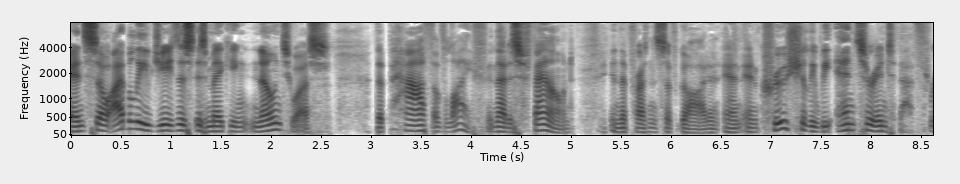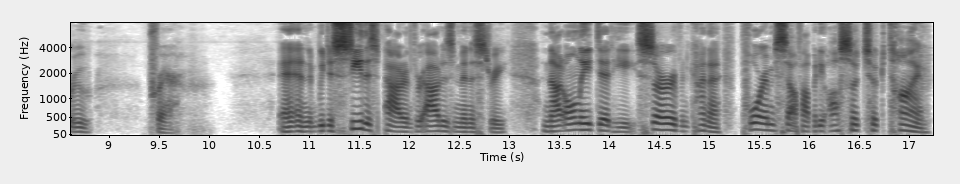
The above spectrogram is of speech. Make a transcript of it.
And so I believe Jesus is making known to us the path of life, and that is found in the presence of God. And, and, and crucially, we enter into that through prayer. And we just see this pattern throughout his ministry. Not only did he serve and kind of pour himself out, but he also took time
